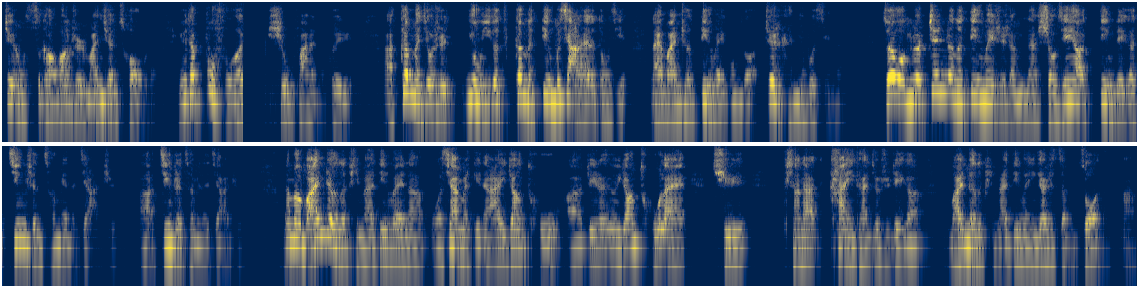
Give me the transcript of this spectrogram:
这种思考方式是完全错误的，因为它不符合事物发展的规律啊，根本就是用一个根本定不下来的东西来完成定位工作，这是肯定不行的。所以我们说，真正的定位是什么呢？首先要定这个精神层面的价值啊，精神层面的价值。那么完整的品牌定位呢？我下面给大家一张图啊，这张用一张图来去向大家看一看，就是这个完整的品牌定位应该是怎么做的啊。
